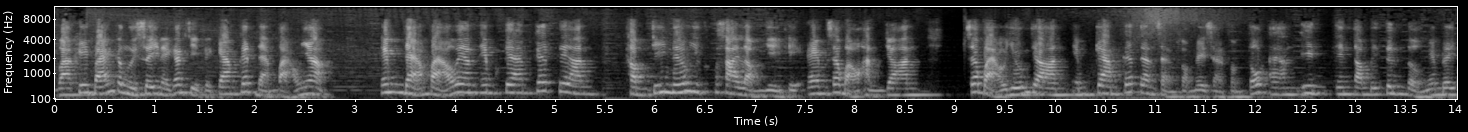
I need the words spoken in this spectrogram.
Và khi bán cho người si này, các anh chị phải cam kết đảm bảo nha. Em đảm bảo với anh, em cam kết với anh. Thậm chí nếu như có sai lầm gì thì em sẽ bảo hành cho anh, sẽ bảo dưỡng cho anh. Em cam kết với anh sản phẩm này, sản phẩm tốt. Anh yên yên tâm đi, tin tưởng em đi.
